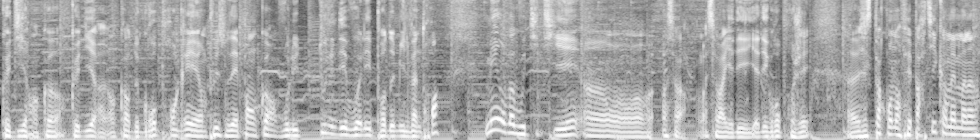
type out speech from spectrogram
que dire encore Que dire Encore de gros progrès. En plus, vous n'avez pas encore voulu tout nous dévoiler pour 2023, mais on va vous titiller. on va savoir, on va savoir, il y, a des, gros projets. J'espère qu'on en fait partie quand même, Alain.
